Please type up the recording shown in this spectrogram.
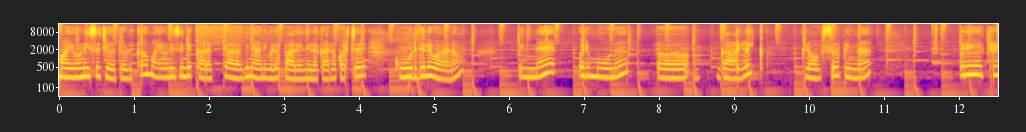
മയോണീസ് ചേർത്ത് കൊടുക്കുക. മയോണീസിന്റെ കറക്റ്റ് അളവ് ഞാനിവിടെ പറയുന്നില്ല. കാരണം കുറച്ച് കൂടുതൽ വേണം. പിന്നെ ഒരു മൂന്ന് ഗാർലിക് ക്ലോവ്സ് പിന്നെ ഒരു ത്രീ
